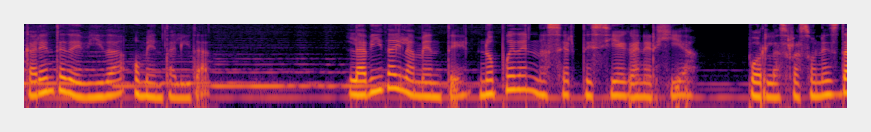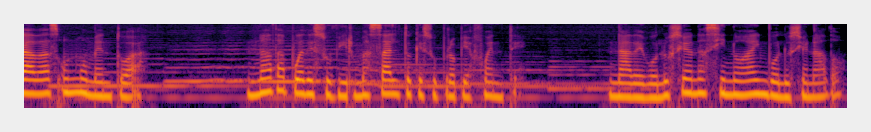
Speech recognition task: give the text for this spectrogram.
carente de vida o mentalidad. La vida y la mente no pueden nacer de ciega energía, por las razones dadas un momento a. Nada puede subir más alto que su propia fuente. Nada evoluciona si no ha involucionado.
